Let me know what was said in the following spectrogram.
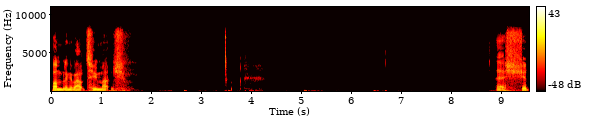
bumbling about too much. There should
